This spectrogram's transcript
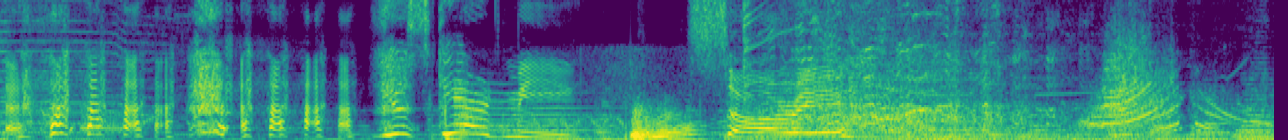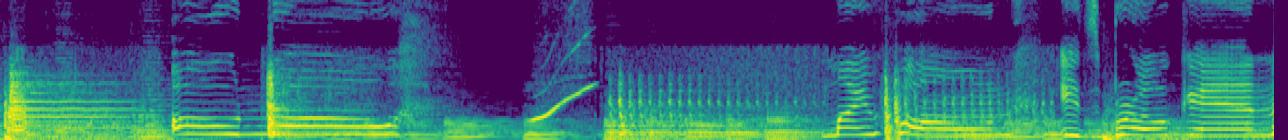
you scared me. Sorry. Oh no! My phone, it's broken.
